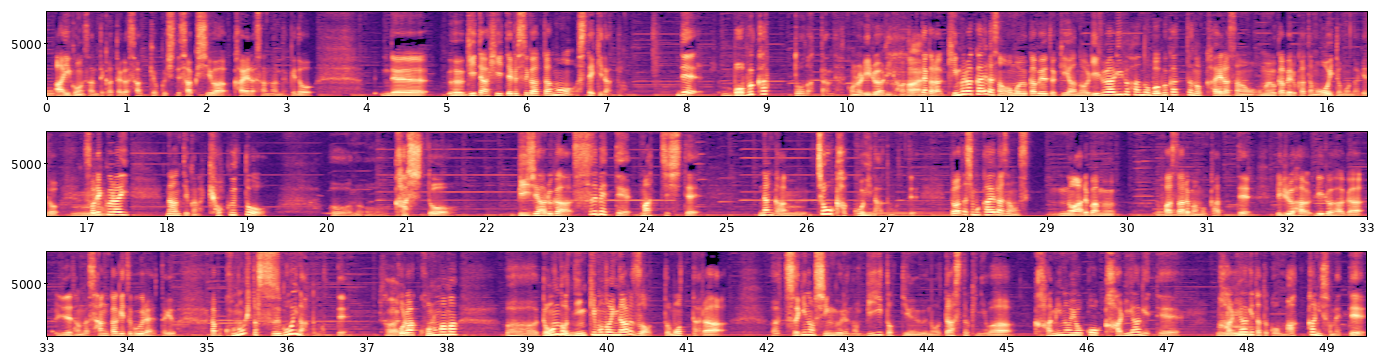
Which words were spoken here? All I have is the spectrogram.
アイゴンさんって方が作曲して作詞はカエラさんなんだけどでうギター弾いてる姿も素敵だと。でボブカットだったんですこのリルアリルハの、はい。だから木村カエラさんを思い浮かべる時あのリルアリルハのボブカットのカエラさんを思い浮かべる方も多いと思うんだけどうん。それくらいなんていうかな曲とお歌詞とビジュアルが全てマッチしてなんかうん。超かっこいいなと思って。で私もカエラさんのアルバムファーストアルバムを買ってリルハリルハがリレーさんが3ヶ月後ぐらいだったけどやっぱこの人すごいなと思ってはい。これはこのままどんどん人気者になるぞと思ったらあ次のシングルの「ビートっていうのを出す時には髪の横を刈り上げて刈り上げたとこを真っ赤に染めて、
